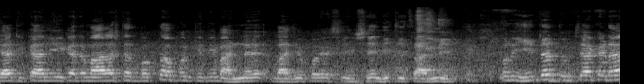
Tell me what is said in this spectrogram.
या ठिकाणी एखाद्या महाराष्ट्रात बघतो आपण किती भांडणं भाजप शिवसेनेची चालली. पण ही तर तुमच्याकडं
